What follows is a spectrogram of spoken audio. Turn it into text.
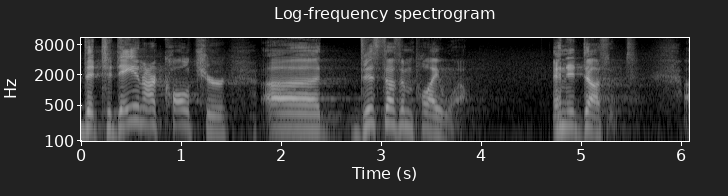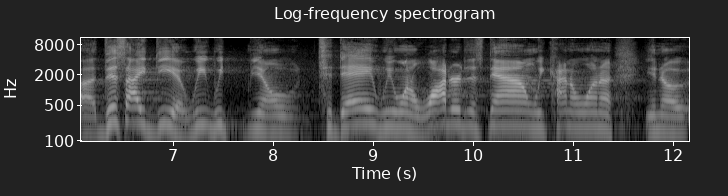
that today in our culture, uh, this doesn't play well, and it doesn't. Uh, this idea, we, we, you know, today we want to water this down. We kind of want to, you know,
